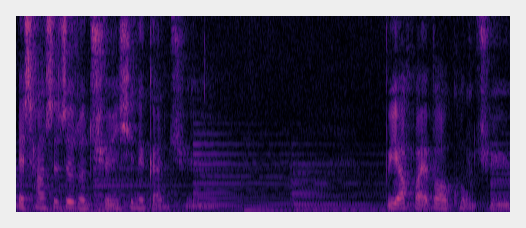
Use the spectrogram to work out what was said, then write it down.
来尝试这种全新的感觉，不要怀抱恐惧。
